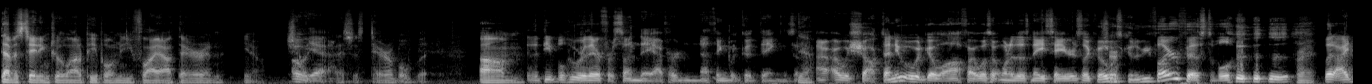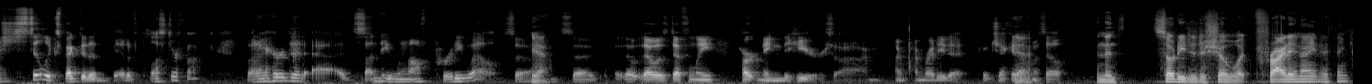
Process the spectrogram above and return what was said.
devastating to a lot of people. I mean, you fly out there and you know, Oh, yeah. that's just terrible. But Um, the people who were there for Sunday, I've heard nothing but good things. And Yeah. I, I was shocked. I knew it would go off. I wasn't one of those naysayers like, oh, Sure. it's going to be Fyre Festival. Right. But I still expected a bit of clusterfuck. But I heard that uh, Sunday went off pretty well. So Yeah. so that, that was definitely heartening to hear. So I'm, I'm, I'm ready to go check it Yeah. out myself. and then SOTY did a show what Friday night, I think.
